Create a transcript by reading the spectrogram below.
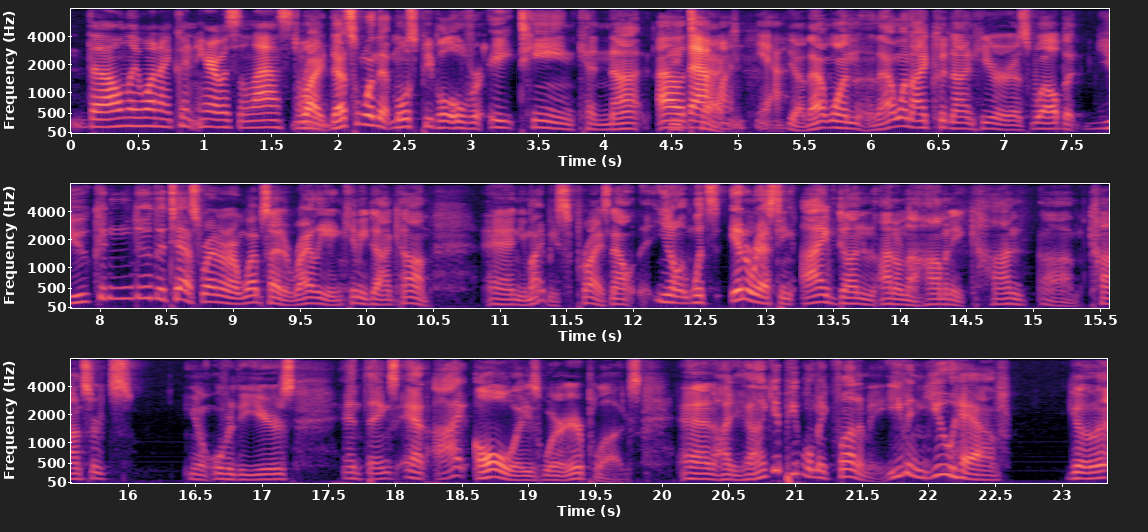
the only one I couldn't hear was the last one. Right, that's the one that most people over 18 cannot Oh, that one, yeah. Yeah, that one that one I could not hear as well, but you can do the test right on our website at rileyandkimmy.com and you might be surprised. Now, you know, what's interesting, I've done I don't know how many con, um, concerts you know over the years and things and I always wear earplugs and I, I get people make fun of me. Even you have you know,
